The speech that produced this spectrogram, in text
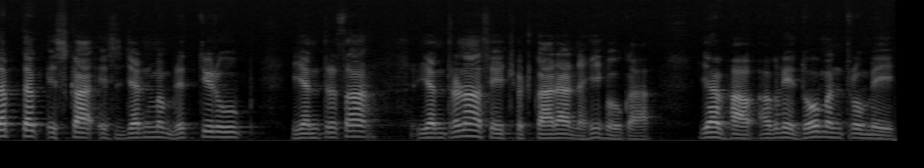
तब तक इसका इस जन्म मृत्यु रूप यंत्रता यंत्रणा से छुटकारा नहीं होगा। यह भाव अगले दो मंत्रों में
